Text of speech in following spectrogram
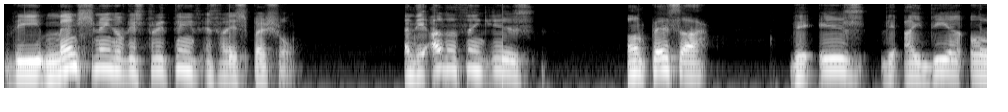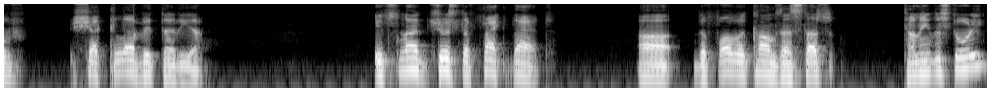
The mentioning of these three things is very special. And the other thing is, on Pesach, there is the idea of shakla vitaria. It's not just the fact that uh, the father comes and starts telling the story,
